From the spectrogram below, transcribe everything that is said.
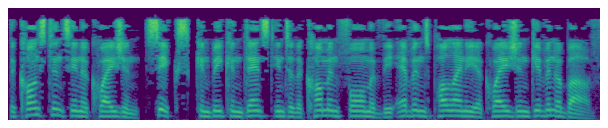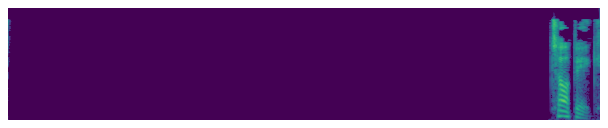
the constants in equation 6 can be condensed into the common form of the Evans-Polanyi equation given above. Topic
